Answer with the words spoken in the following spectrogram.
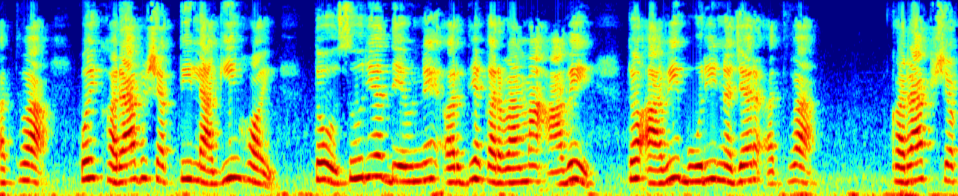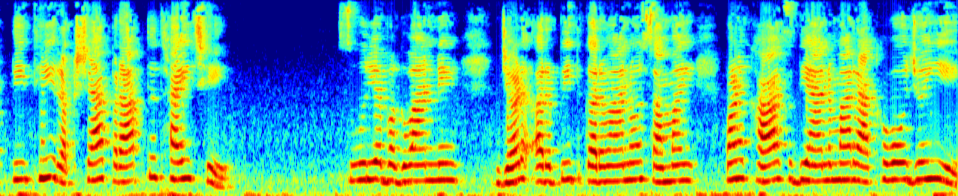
અથવા કોઈ ખરાબ શક્તિ લાગી હોય તો સૂર્યદેવને અર્ધ્ય કરવામાં આવે, તો આવી બુરી નજર અથવા ખરાબ શક્તિથી રક્ષા પ્રાપ્ત થાય છે. સૂર્ય ભગવાનને જળ અર્પિત કરવાનો સમય પણ ખાસ ધ્યાનમાં રાખવો જોઈએ.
